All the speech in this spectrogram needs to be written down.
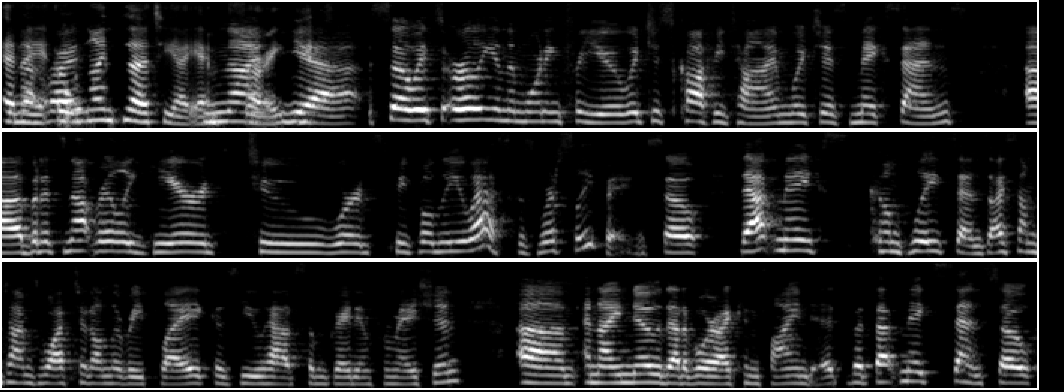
10 a.m. Right? Oh, 9 30 a.m. Sorry. Yeah. So it's early in the morning for you, which is coffee time, which is makes sense uh, but it's not really geared towards people in the US because we're sleeping. So that makes complete sense. I sometimes watch it on the replay because you have some great information. Um, and I know that where I can find it, but that makes sense. So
